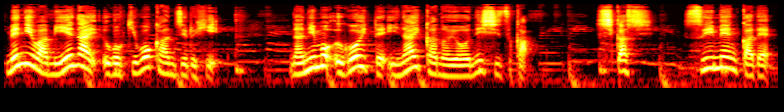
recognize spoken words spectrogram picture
目には見えない動きを感じる日。何も動いていないかのように静か。しかし、水面下で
